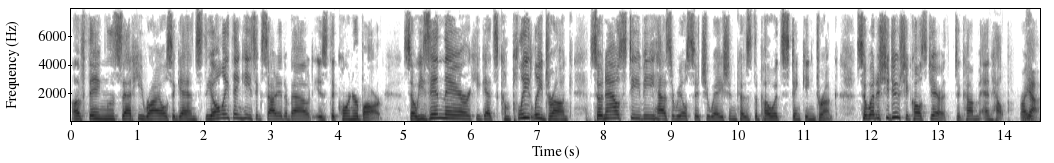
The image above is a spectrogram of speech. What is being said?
of things that he riles against. The only thing he's excited about is the corner bar. So he's in there. He gets completely drunk. So now Stevie has a real situation because the poet's stinking drunk. So what does she do? She calls Jareth to come and help, right? Yeah.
